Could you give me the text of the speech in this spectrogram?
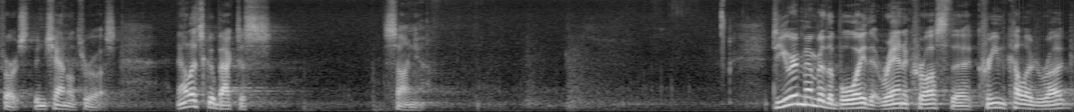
first, been channeled through us. Now let's go back to Sonia. Do you remember the boy that ran across the cream colored rug?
